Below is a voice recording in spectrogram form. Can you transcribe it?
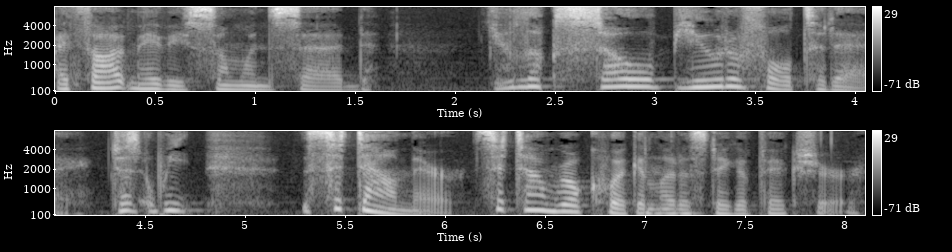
I thought maybe someone said, "You look so beautiful today." Just we sit down there. Sit down real quick and mm-hmm. let us take a picture.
